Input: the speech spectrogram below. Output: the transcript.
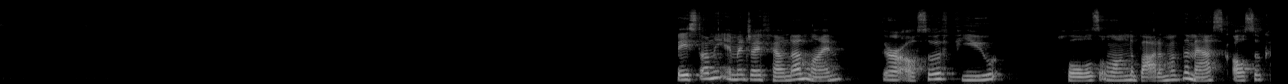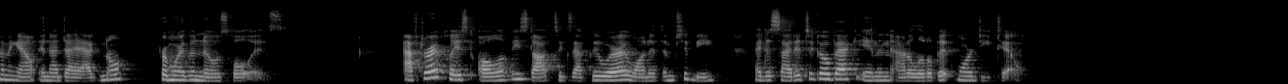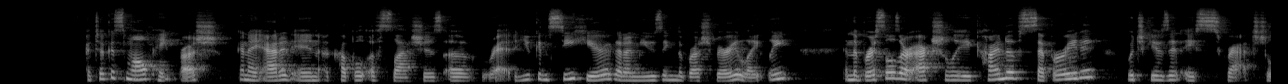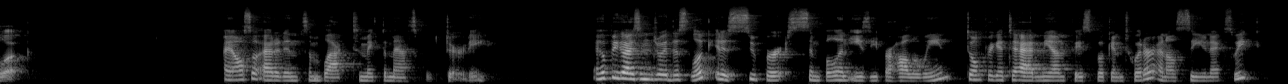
Based on the image I found online, there are also a few holes along the bottom of the mask also coming out in a diagonal from where the nose hole is. After I placed all of these dots exactly where I wanted them to be, I decided to go back in and add a little bit more detail. I took a small paintbrush and I added in a couple of slashes of red. You can see here that I'm using the brush very lightly and the bristles are actually kind of separated which gives it a scratched look. I also added in some black to make the mask look dirty. I hope you guys enjoyed this look. It is super simple and easy for Halloween. Don't forget to add me on Facebook and Twitter, and I'll see you next week.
